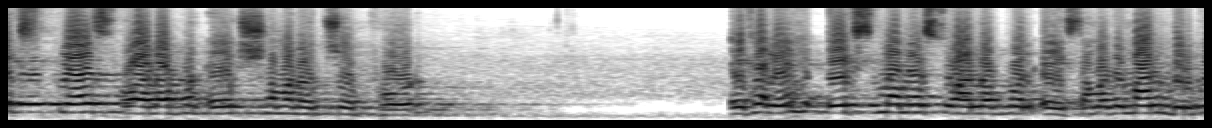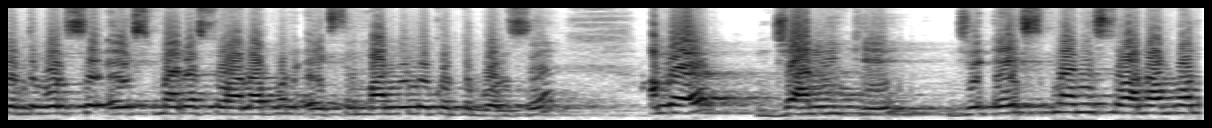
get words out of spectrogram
X plus one upon X সমান হচ্ছে ফোর এখানে X minus one upon X আমাদের মান বের করতে বলছে এক্স মাইনাস ওয়ান আপন এক্সের মান নির্ণয় করতে বলছে। আমরা জানি কি? যে X minus one upon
